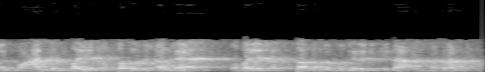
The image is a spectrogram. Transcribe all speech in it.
والمعلم ضيق الصدر بالأولاد وضيق الصدر بمدير الإدارة المدرسة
